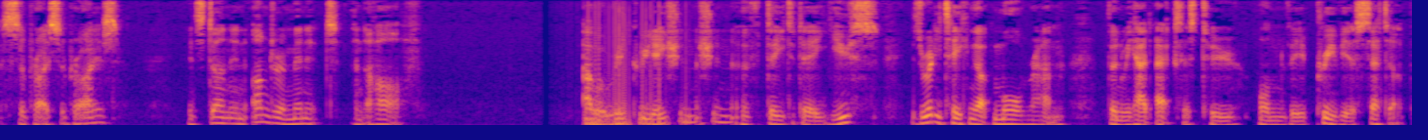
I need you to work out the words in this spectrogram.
Surprise, surprise, it's done in under a minute and a half. Our recreation of day-to-day use is really taking up more RAM than we had access to on the previous setup.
